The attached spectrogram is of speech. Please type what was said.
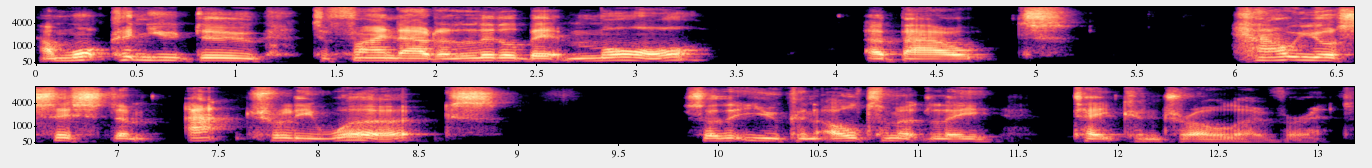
And what can you do to find out a little bit more about how your system actually works so that you can ultimately take control over it.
